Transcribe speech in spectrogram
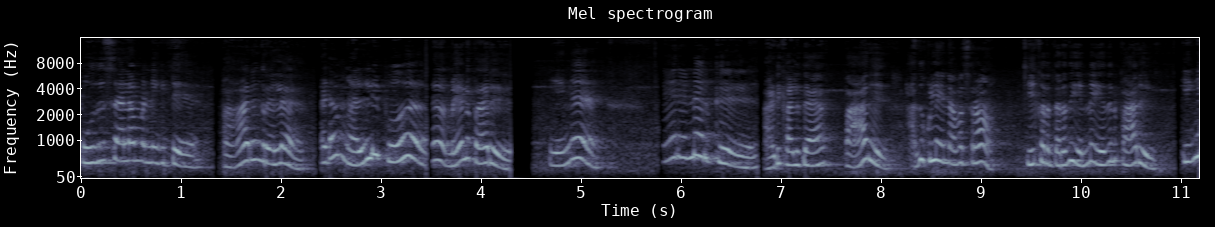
புதுசாலாம் பண்ணிக்கிட்டு. பாருங்கறல அட மல்லிப்பூ. மேல பாரு. ஏங்க வேற என்ன இருக்கு? அடி கழுத பாரு. அதுக்குள்ள என்ன அவசரம்? சீக்கிரம் தரது என்ன ஏதுன்னு பாரு. நீங்க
